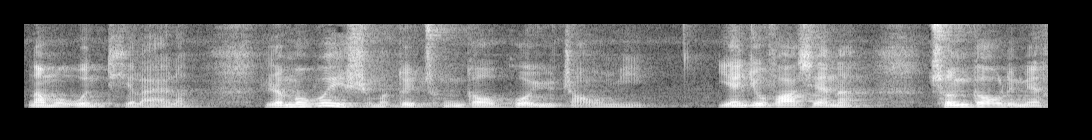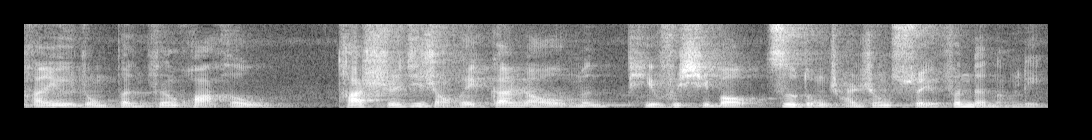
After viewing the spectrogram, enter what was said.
那么问题来了，人们为什么对唇膏过于着迷？研究发现呢，唇膏里面含有一种苯酚化合物，它实际上会干扰我们皮肤细胞自动产生水分的能力，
